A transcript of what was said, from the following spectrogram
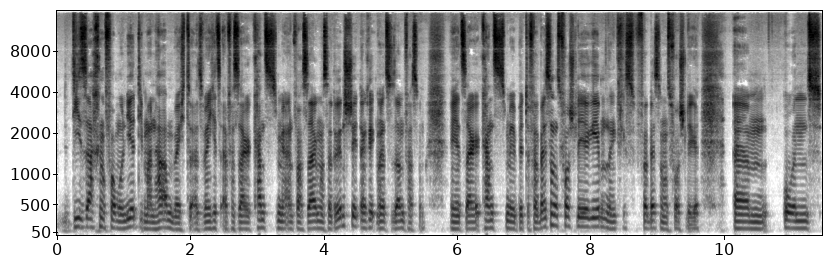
die Sachen formuliert, die man haben möchte. Also wenn ich jetzt einfach sage, kannst du mir einfach sagen, was da drin steht, dann kriegt man eine Zusammenfassung. Wenn ich jetzt sage, kannst du mir bitte Verbesserungsvorschläge geben, dann kriegst du Verbesserungsvorschläge. Ähm, und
